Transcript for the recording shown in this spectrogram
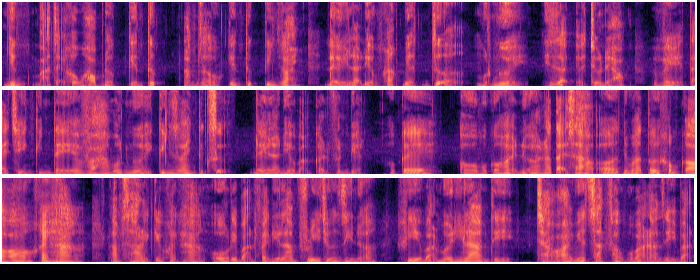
nhưng bạn sẽ không học được kiến thức làm giàu kiến thức kinh doanh. Đấy là điểm khác biệt giữa một người dạy ở trường đại học về tài chính, kinh tế và một người kinh doanh thực sự. Đấy là điều bạn cần phân biệt. Ok, ồ, một câu hỏi nữa là tại sao? Ơ, nhưng mà tôi không có khách hàng. Làm sao để kiếm khách hàng? Ồ, thì bạn phải đi làm free chứ còn gì nữa. Khi bạn mới đi làm thì chả ai biết sản phẩm của bạn là gì. Bạn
